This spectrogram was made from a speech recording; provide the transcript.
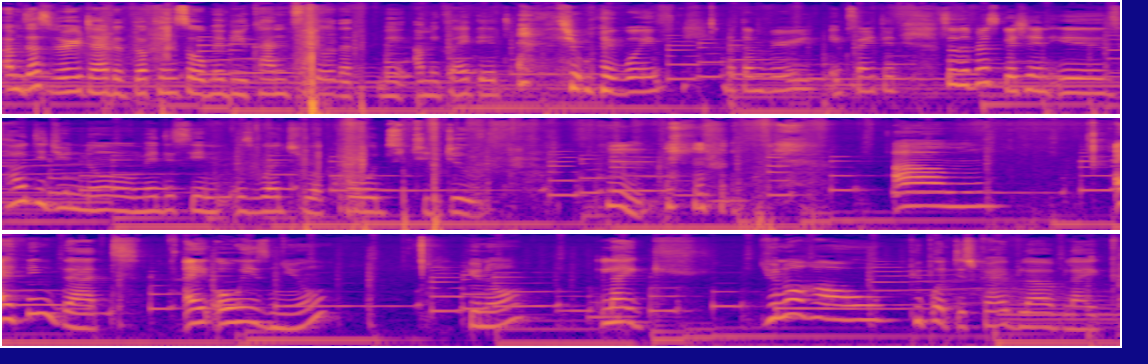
I'm just very tired of talking, so maybe you can't feel that my, I'm excited through my voice, but I'm very excited. So, the first question is How did you know medicine is what you are called to do? Hmm. um, I think that I always knew, you know, like, you know how people describe love like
